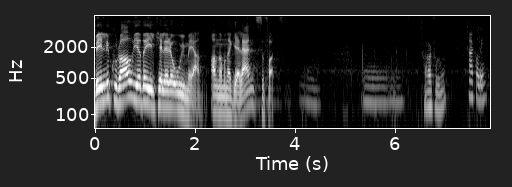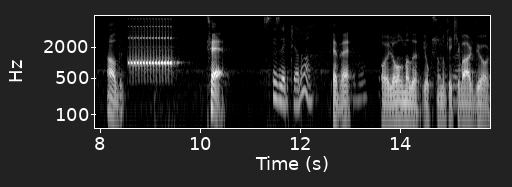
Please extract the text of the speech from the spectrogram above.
Belli kural ya da ilkelere uymayan anlamına gelen sıfat. Harf alın. Harf alayım. Aldık. T. Sizle bitiyor değil mi? Evet. Öyle olmalı. Yoksunluk eki var diyor.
